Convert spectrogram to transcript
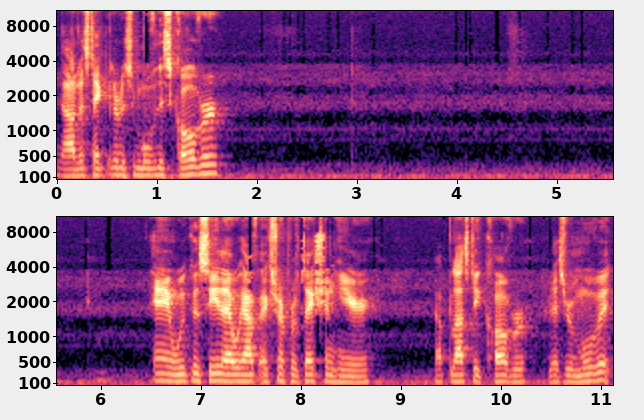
Now let's take let's remove this cover. And we can see that we have extra protection here a plastic cover. Let's remove it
